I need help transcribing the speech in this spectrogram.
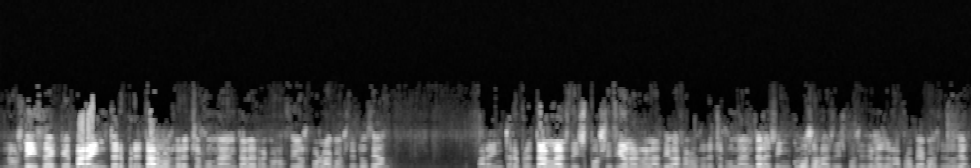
nos dice que para interpretar los derechos fundamentales reconocidos por la Constitución, para interpretar las disposiciones relativas a los derechos fundamentales, incluso las disposiciones de la propia Constitución,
